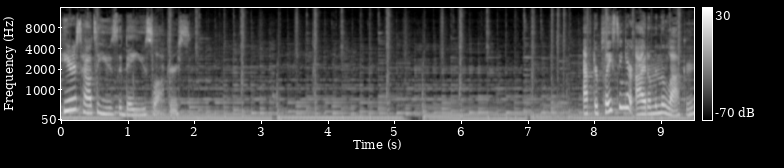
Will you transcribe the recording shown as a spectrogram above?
Here's how to use the day use lockers. After placing your item in the locker,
